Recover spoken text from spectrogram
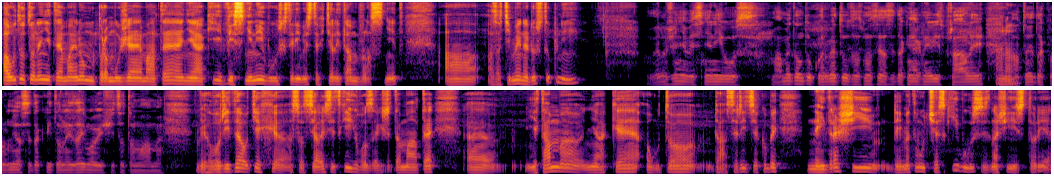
Auto to není téma jenom pro muže, máte nějaký vysněný vůz, který byste chtěli tam vlastnit a, a zatím je nedostupný? Vyloženě vysněný vůz. Máme tam tu korvetu, to jsme si asi tak nějak nejvíc přáli ano. a to je tak pro mě asi taky to nejzajímavější, co tam máme. Vy hovoříte o těch eh, socialistických vozech, že tam máte, eh, je tam eh, nějaké auto, dá se říct, jakoby nejdražší, dejme tomu český vůz z naší historie?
